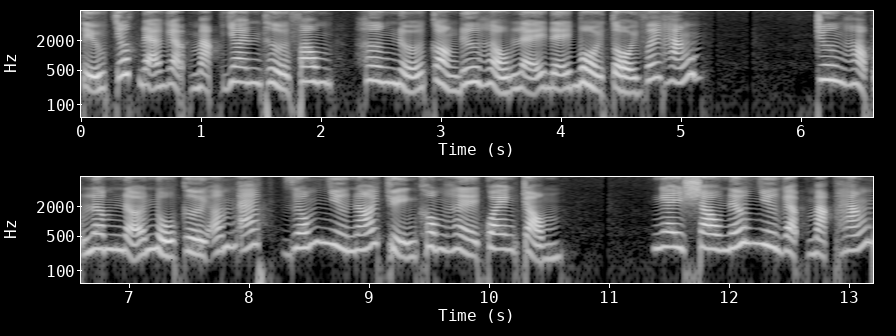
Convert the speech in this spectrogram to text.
tiểu chất đã gặp mặt Doanh Thừa Phong, hơn nữa còn đưa hậu lễ để bồi tội với hắn. Trương Học Lâm nở nụ cười ấm áp, giống như nói chuyện không hề quan trọng. Ngay sau nếu như gặp mặt hắn,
